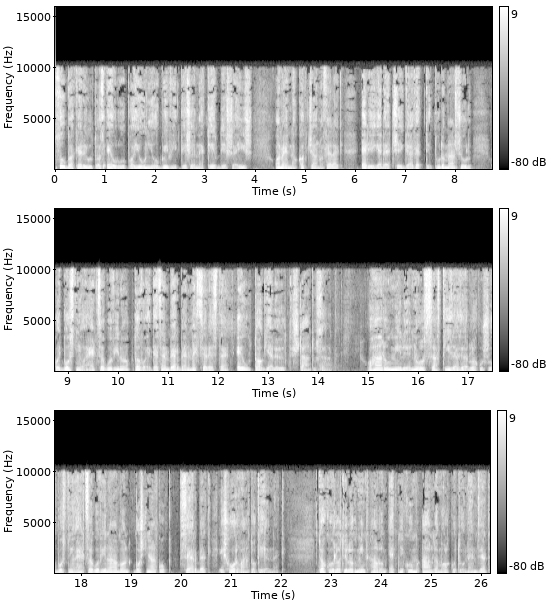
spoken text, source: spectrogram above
szóba került az Európai Unió bővítésének kérdése is, amelynek kapcsán a felek elégedettséggel vették tudomásul, hogy Bosznia-Hercegovina tavaly decemberben megszerezte EU tagjelölt státuszát. A 3 millió 810 ezer lakosú Bosznia-Hercegovinában bosnyákok, szerbek és horvátok élnek. Gyakorlatilag mindhárom etnikum államalkotó nemzet,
